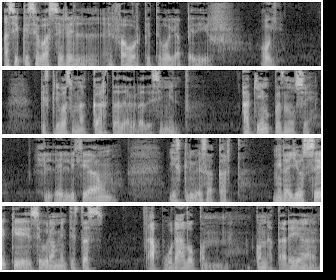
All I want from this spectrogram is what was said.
Así que ese va a ser el, el, favor que te voy a pedir hoy. Que escribas una carta de agradecimiento. ¿A quién? Pues no sé. elige a uno y escribe esa carta. Mira, yo sé que seguramente estás apurado con, con la tarea,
